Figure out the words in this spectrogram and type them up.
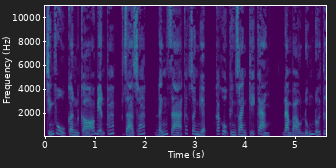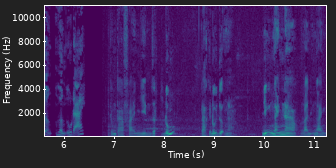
chính phủ cần có biện pháp giả soát, đánh giá các doanh nghiệp, các hộ kinh doanh kỹ càng, đảm bảo đúng đối tượng hưởng ưu đãi. Chúng ta phải nhìn rất đúng các cái đối tượng nào, những ngành nào là những ngành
